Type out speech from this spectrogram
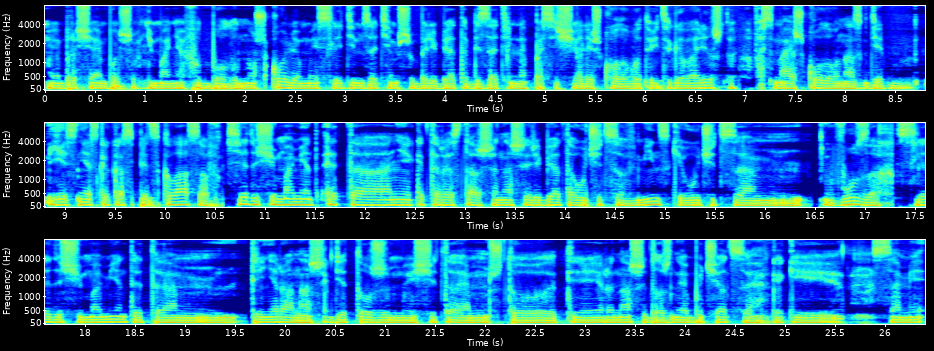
мы обращаем больше внимания футболу. Но в школе мы следим за тем, чтобы ребята обязательно посещали школу. Вот Витя говорил, что восьмая школа у нас, где есть несколько спецклассов. Следующий момент – это некоторые старшие наши ребята учатся в Минске, учатся в вузах. Следующий момент – это тренера тренера наши, где тоже мы считаем, что тренеры наши должны обучаться, как и сами,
